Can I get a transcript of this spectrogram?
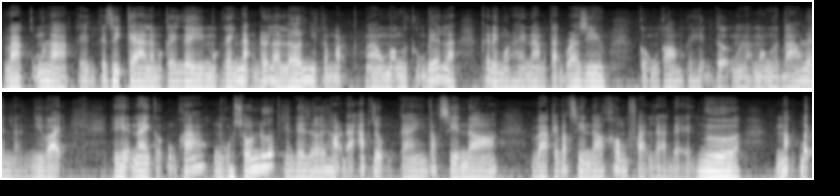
Và cũng là cái cái Zika là một cái gây một gánh nặng rất là lớn như các mọi à, mọi người cũng biết là cái đây một hai năm tại Brazil cũng có một cái hiện tượng là mọi người báo lên là như vậy. Thì hiện nay có cũng khá một số nước trên thế giới họ đã áp dụng cái vaccine đó và cái vaccine đó không phải là để ngừa mắc bệnh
